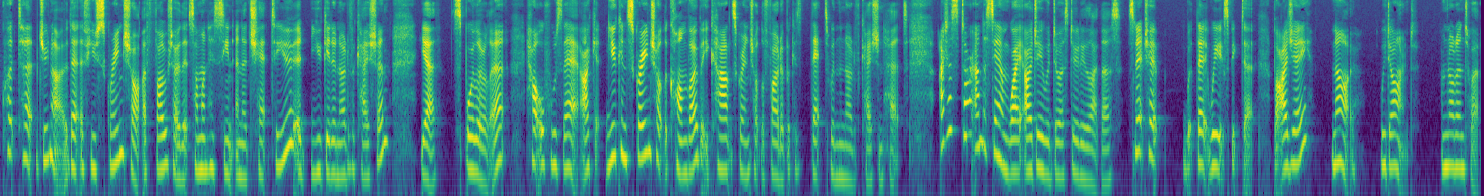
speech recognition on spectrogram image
Quick tip: Do you know that if you screenshot a photo that someone has sent in a chat to you, it, you get a notification? Yeah, Spoiler alert. How awful is that? I can, you can screenshot the convo, but you can't screenshot the photo because that's when the notification hits. I just don't understand why IG would do us dirty like this. Snapchat, that we expect it, but IG, no, we don't. I'm not into it.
